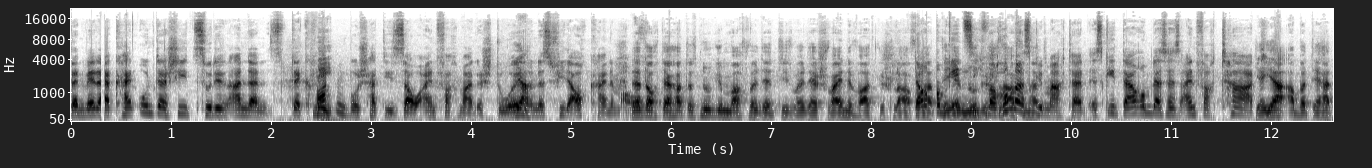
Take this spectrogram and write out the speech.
dann wäre da kein Unterschied zu den anderen. Der Quackenbusch hat die Sau einfach mal gestohlen Ja. und es fiel auch keinem auf. Ja doch, der hat das nur gemacht, weil der, weil der Schweinewart geschlafen Darum hat. Ja geht es nicht, warum er es gemacht hat. Es geht darum, dass er es einfach tat. Ja, ja, aber der hat,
